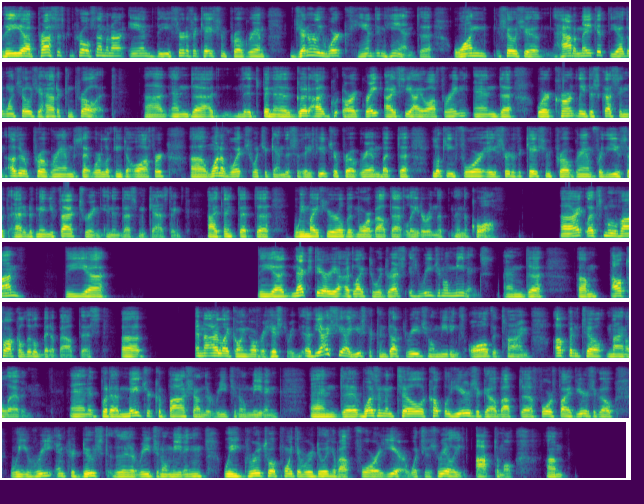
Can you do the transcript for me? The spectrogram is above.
the uh, process control seminar and the certification program generally work hand in hand. Uh, one shows you how to make it, the other one shows you how to control it. Uh, and uh, it's been a good uh, or a great ICI offering, and uh, we're currently discussing other programs that we're looking to offer. Uh, one of which, which again, this is a future program, but uh, looking for a certification program for the use of additive manufacturing in investment casting. I think that we might hear a little bit more about that later in the in the call. All right, let's move on. The the uh, next area I'd like to address is regional meetings. And uh, um, I'll talk a little bit about this. Uh, and I like going over history. Uh, the ICI used to conduct regional meetings all the time up until 9 11. And it put a major kibosh on the regional meeting. And uh, it wasn't until a couple years ago, about uh, four or five years ago, we reintroduced the regional meeting. We grew to a point that we were doing about four a year, which is really optimal. Um,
